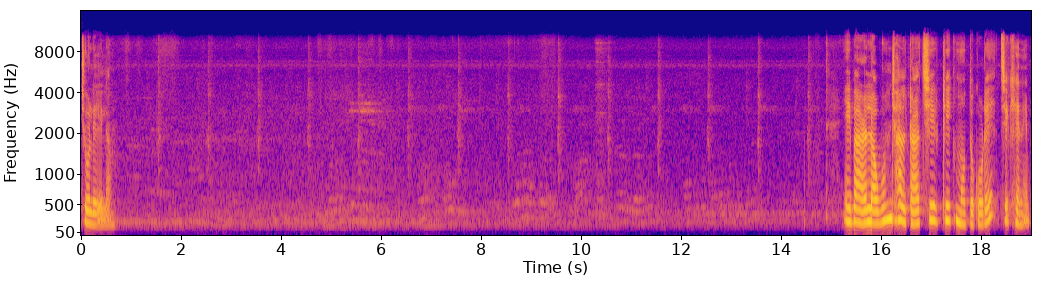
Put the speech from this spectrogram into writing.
চলে এলাম। এবার লবণ ঝালটা ঠিক মতো করে চেখে নেব।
